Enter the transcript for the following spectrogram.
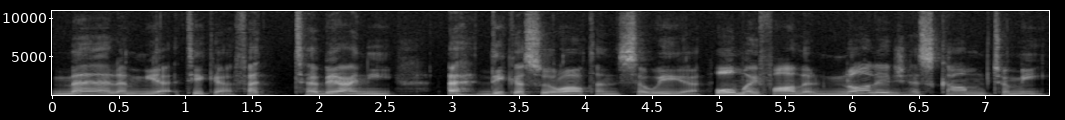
ما لم يأتك فاتبعني أهدك صراطا سويا. O my father, knowledge has come to me,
